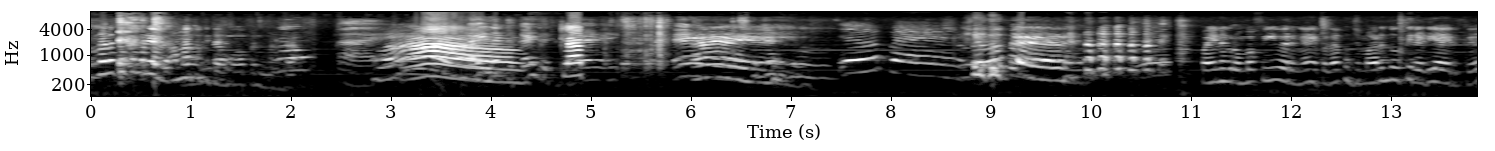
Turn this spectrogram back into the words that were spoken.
உன்னால தூக்க முடியாது. அம்மா தூக்கி தரேன். ஓபன் பண்றேன் கிளாப் பையனுக்கு ரொம்ப ஃபீவருங்க இப்போதான் கொஞ்சம் மருந்து ஊற்றி ரெடி ஆயிருக்கு.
